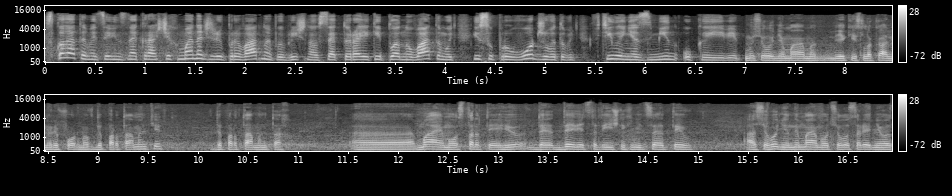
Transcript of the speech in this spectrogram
Складатиметься він з найкращих менеджерів приватного і публічного сектора, які плануватимуть і супроводжуватимуть втілення змін у Києві. Ми сьогодні маємо якісь локальні реформи в департаменті, в департаментах. Е, маємо стратегію, де 9 стратегічних ініціатив. А сьогодні не маємо цього середнього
